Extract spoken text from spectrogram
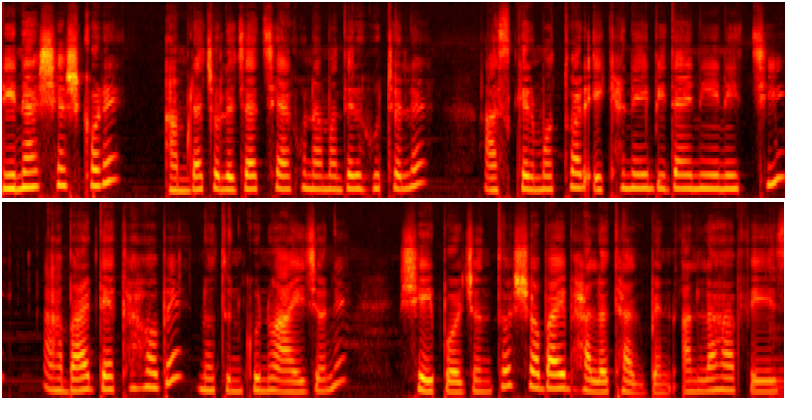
ডিনার শেষ করে আমরা চলে যাচ্ছি এখন আমাদের হোটেলে। আজকের মতো আর এখানেই বিদায় নিয়ে নিচ্ছি। আবার দেখা হবে নতুন কোনো আয়োজনে। সেই পর্যন্ত সবাই ভালো থাকবেন। আল্লাহ হাফিজ।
